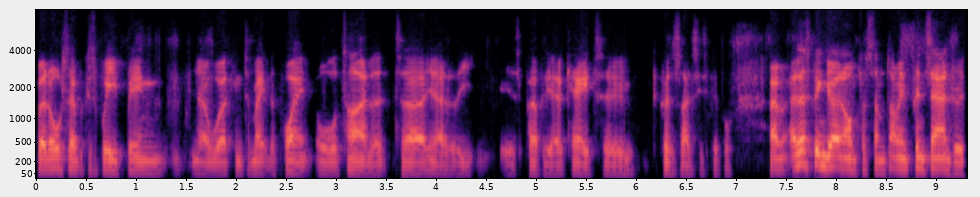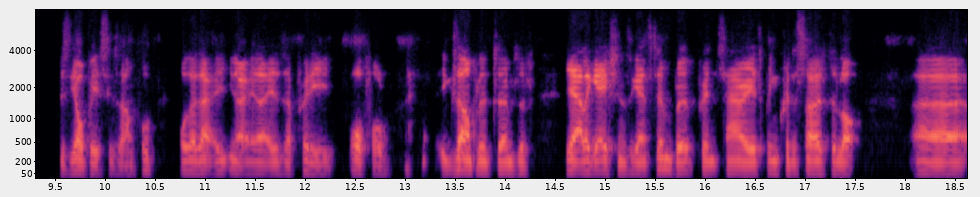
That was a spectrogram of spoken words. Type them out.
but also because we've been, you know, working to make the point all the time that uh, you know that it's perfectly okay to, to criticize these people, um, and that's been going on for some time. I mean, Prince Andrew is the obvious example, although that you know that is a pretty awful example in terms of the allegations against him. But Prince Harry has been criticized a lot uh,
